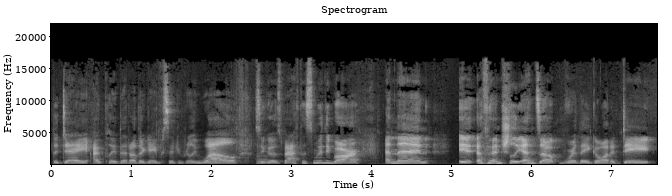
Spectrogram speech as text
the day i played that other game because i did really well. So he uh-huh. goes back to the smoothie bar and then it eventually ends up where they go on a date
